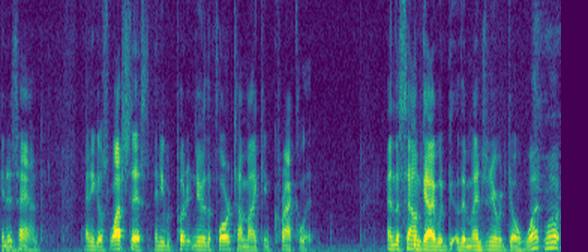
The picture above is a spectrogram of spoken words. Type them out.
in his mm. hand. And he goes, Watch this. And he would put it near the floor tom mic and crackle it. And the sound guy would, the engineer would go, "What? What?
